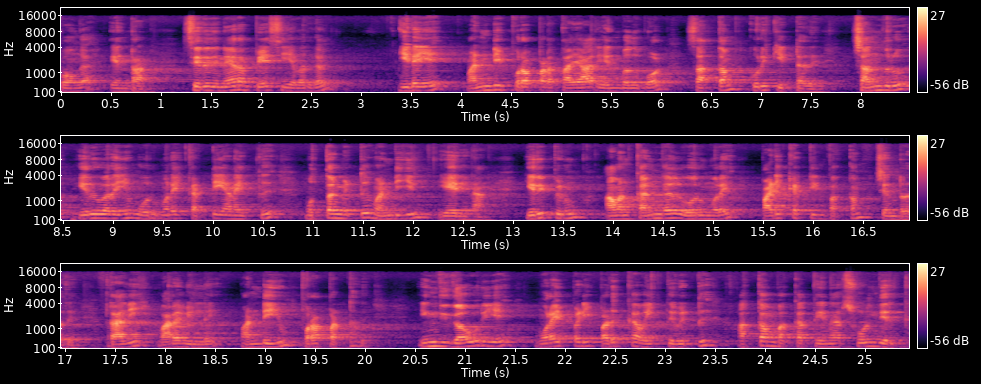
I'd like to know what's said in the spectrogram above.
போங்க என்றான் சிறிது நேரம் பேசியவர்கள் இடையே வண்டி புறப்பட தயார் என்பது போல் சத்தம் குறுக்கிட்டது. சந்துரு இருவரையும் ஒருமுறை கட்டி அணைத்து முத்தமிட்டு வண்டியில் ஏறினான். இருப்பினும் அவன் கண்கள் ஒருமுறை படிக்கட்டின் பக்கம் சென்றது. ரதி வரவில்லை. வண்டியும் புறப்பட்டது. இங்கு கௌரியை முறைப்படி படுக்க வைத்துவிட்டு அக்கம் பக்கத்தினர் சூழ்ந்திருக்க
